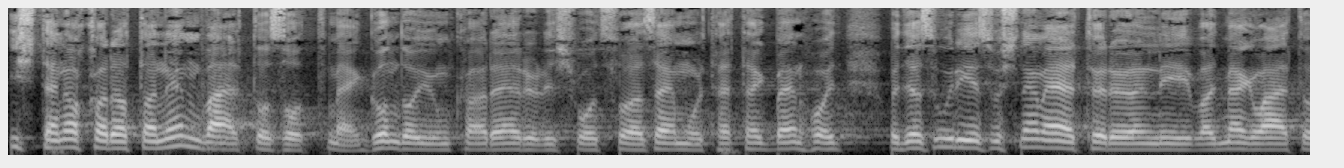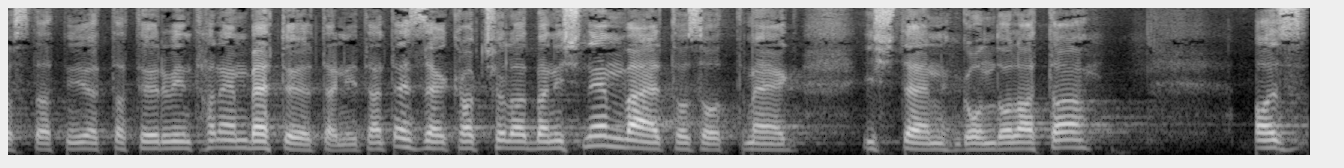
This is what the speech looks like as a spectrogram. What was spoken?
Isten akarata nem változott meg. Gondoljunk arra, erről is volt szó az elmúlt hetekben, hogy, hogy az Úr Jézus nem eltörölni vagy megváltoztatni jött a törvényt, hanem betölteni. Tehát ezzel kapcsolatban is nem változott meg Isten gondolata. Az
